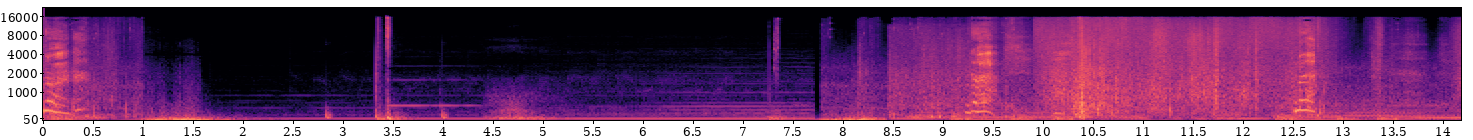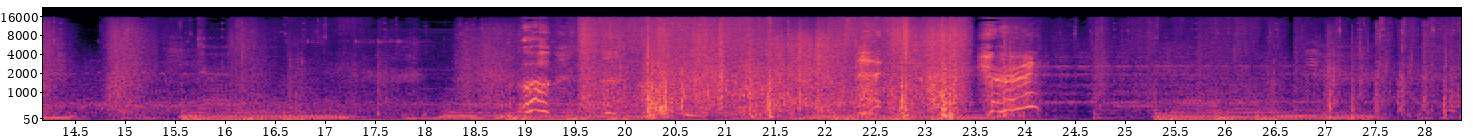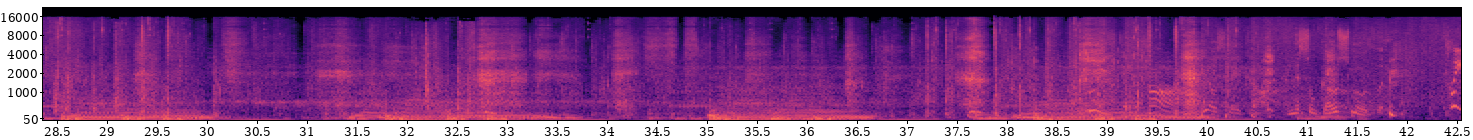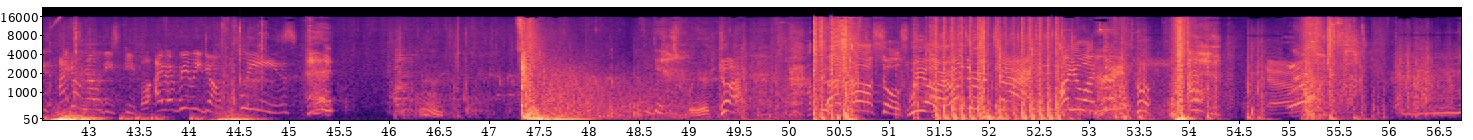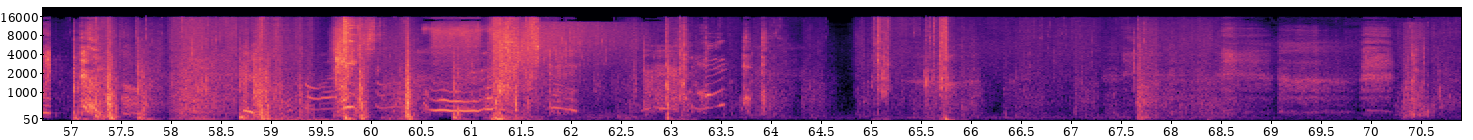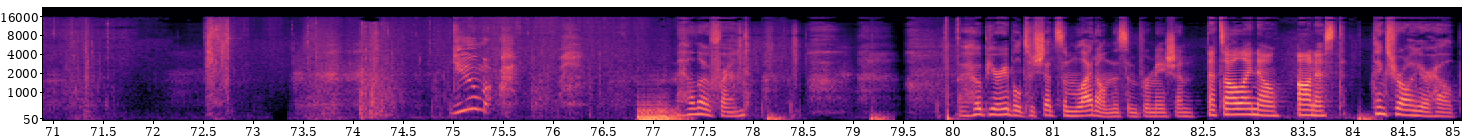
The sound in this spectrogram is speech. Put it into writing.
We'll people. I, really don't. Please. It's weird. Back hostiles, we are under attack! How you like that? You m- Hello, friend. I hope you're able to shed some light on this information. That's all I know. Honest. Thanks for all your help.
